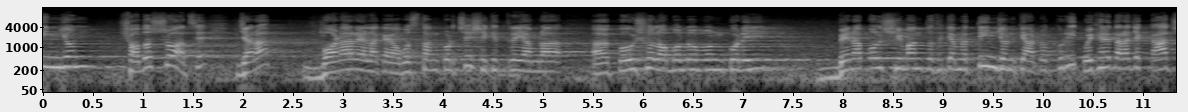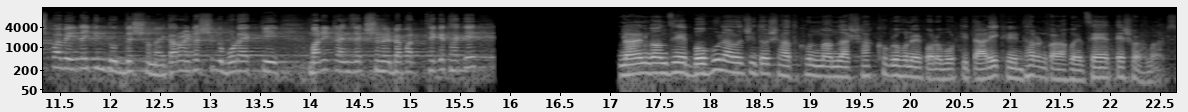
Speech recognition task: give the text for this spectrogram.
তিনজন সদস্য আছে যারা বর্ডার এলাকায় অবস্থান করছে। সেক্ষেত্রেই আমরা কৌশল অবলম্বন করেই বেনাপোল সীমান্ত থেকে আমরা তিনজনকে আটক করি। ওইখানে তারা যে কাজ পাবে এটাই কিন্তু উদ্দেশ্য নয়, কারণ এটার সঙ্গে বড় একটি মানি ট্রানজ্যাকশনের ব্যাপার থেকে থাকে। নারায়ণগঞ্জে বহুল আলোচিত সাত খুন মামলার সাক্ষ্য গ্রহণের পরবর্তী তারিখ নির্ধারণ করা হয়েছে তেসরা মার্চ।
